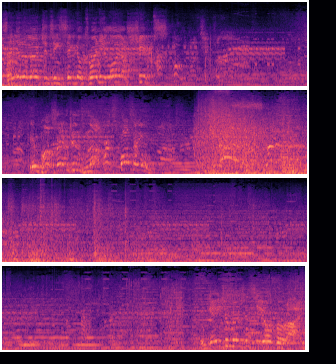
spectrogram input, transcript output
Send an emergency signal to any loyal ships. Impulse engines not responding! Engage emergency override.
